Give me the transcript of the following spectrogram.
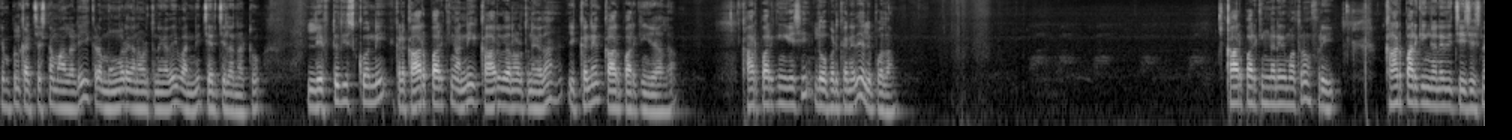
టెంపుల్కి వచ్చేసినాం ఆల్రెడీ. ఇక్కడ ముంగడ కనబడుతున్నాయి కదా ఇవన్నీ చర్చిలు అన్నట్టు. లెఫ్ట్ తీసుకొని ఇక్కడ కార్ పార్కింగ్ అన్ని కారు కనబడుతున్నాయి కదా ఇక్కడనే కార్ పార్కింగ్ చేయాలి. కార్ పార్కింగ్ చేసి లోపలికి అనేది వెళ్ళిపోదాం. కార్ పార్కింగ్ అనేది మాత్రం ఫ్రీ. కార్ పార్కింగ్ అనేది చేసేసిన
